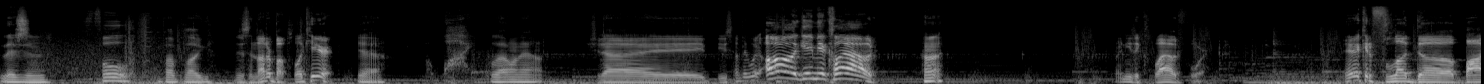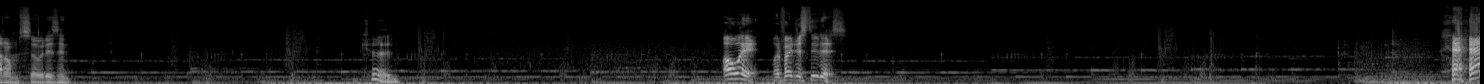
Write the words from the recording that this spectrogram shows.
There's a full butt plug. There's another butt plug here. Yeah. But why? Pull that one out. Should I do something with it? Oh, it gave me a cloud. Huh? What do I need a cloud for? Maybe I could flood the bottom so it isn't. You could. Oh wait, what if I just do this?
